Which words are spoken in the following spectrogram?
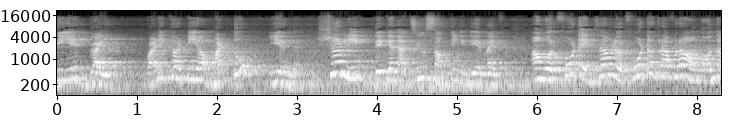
பி ஏ கைட் வழிகாட்டியா மட்டும் இருங்க. Surely they can achieve something in their life அவங்க ஒரு ஃபோட்டோ எக்ஸாம்பிள் ஒரு ஃபோட்டோகிராஃபராக அவங்க வந்து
